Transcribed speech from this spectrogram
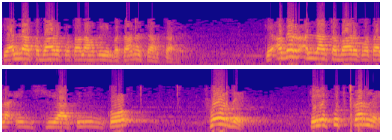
کہ اللہ تبارک و تعالی ہمیں یہ بتانا چاہتا ہے کہ اگر اللہ تبارک و تعالی ان شیاطین کو چھوڑ دے کہ یہ کچھ کر لے،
